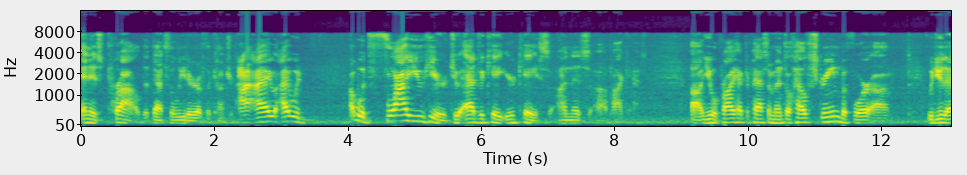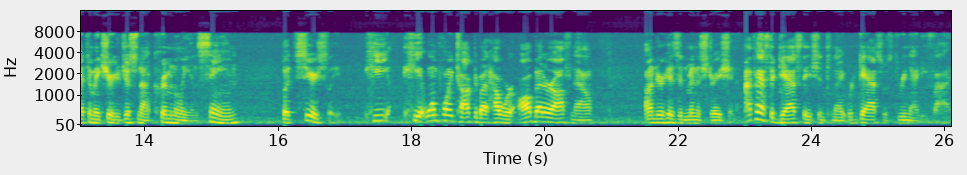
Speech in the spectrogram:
and is proud that that's the leader of the country. I, I, I would I would fly you here to advocate your case on this uh, podcast. Uh, you will probably have to pass a mental health screen before uh, we do that to make sure you're just not criminally insane. But seriously, he he at one point talked about how we're all better off now under his administration. I passed a gas station tonight where gas was 3.95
